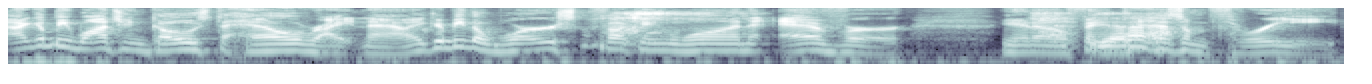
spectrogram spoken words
I could be watching Goes to Hell right now. It could be the worst fucking one ever. You know, Phantasm yeah. 3.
